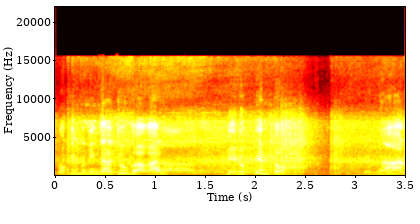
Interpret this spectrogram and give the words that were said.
Loki meninggal juga kan? Ya, Dihidupin tuh. dengan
